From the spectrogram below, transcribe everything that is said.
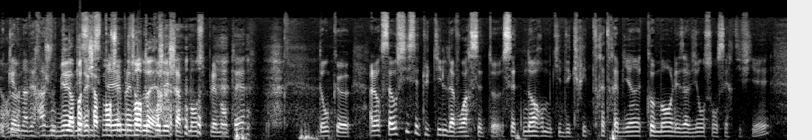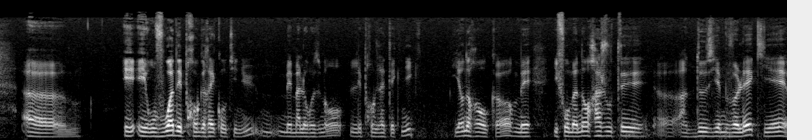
auxquels on, avait rajouté mais il n'y a pas d'échappement supplémentaire. d'échappement supplémentaire. Donc, euh, alors ça aussi, c'est utile d'avoir cette, cette, norme qui décrit très très bien comment les avions sont certifiés. Euh, et, et, on voit des progrès continus, mais malheureusement, les progrès techniques, il y en aura encore, mais il faut maintenant rajouter euh, un deuxième volet qui est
